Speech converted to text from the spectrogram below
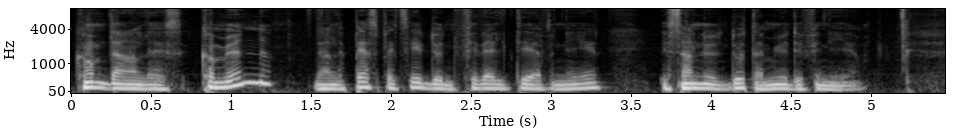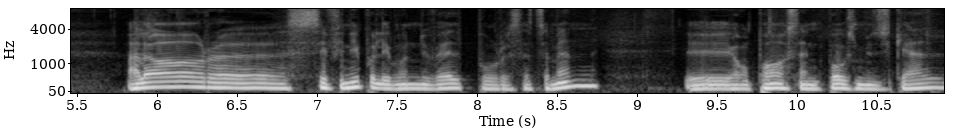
comme dans les communes, dans la perspective d'une fidélité à venir et sans nul doute à mieux définir. Alors, euh, c'est fini pour les bonnes nouvelles pour cette semaine. Et on passe à une pause musicale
